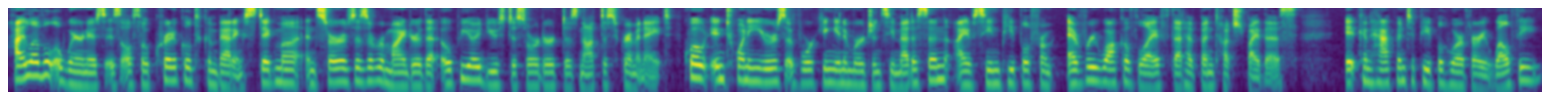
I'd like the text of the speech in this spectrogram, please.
High level awareness is also critical to combating stigma and serves as a reminder that opioid use disorder does not discriminate. Quote In 20 years of working in emergency medicine, I have seen people from every walk of life that have been touched by this. It can happen to people who are very wealthy,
